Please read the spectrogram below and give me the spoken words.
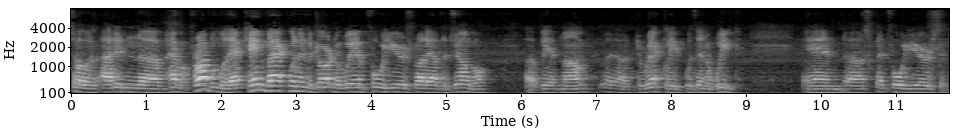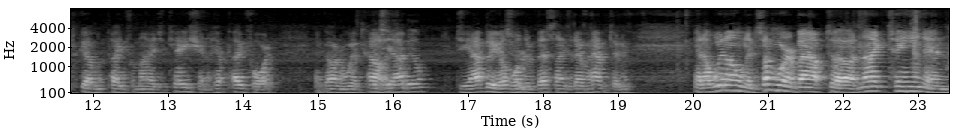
So I didn't uh, have a problem with that. Came back, went into Gardner Webb four years right out of the jungle of Vietnam, uh, directly within a week, and uh, spent four years that the government paid for my education. I helped pay for it at Gardner Webb College. The GI Bill. GI Bill, one of the best things that ever happened to me. And I went on, and somewhere about uh, 19, and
